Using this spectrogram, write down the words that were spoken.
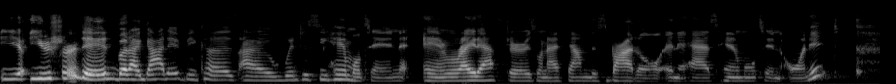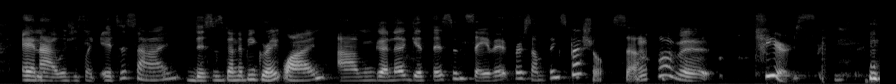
You, you sure did, but I got it because I went to see Hamilton, and right after is when I found this bottle, and it has Hamilton on it. And I was just like, it's a sign. This is going to be great wine. I'm going to get this and save it for something special. So, I love it. cheers.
